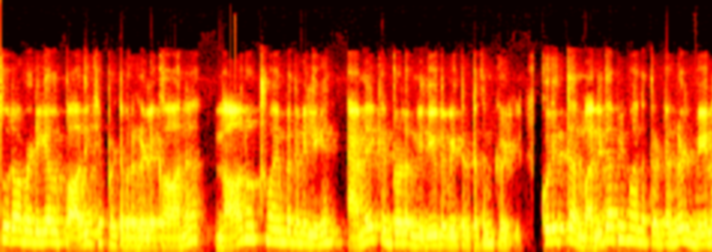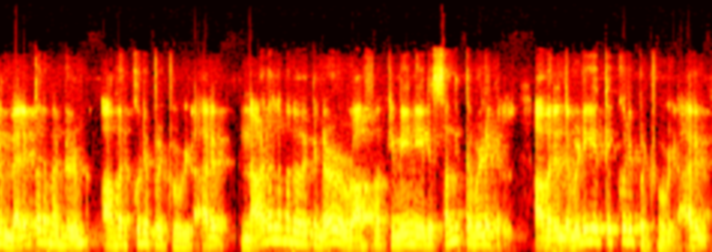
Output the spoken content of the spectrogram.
சூறாவளியால் பாதிக்கப்பட்டவர்களுக்கான நானூற்று ஐம்பது மில்லியன் அமெரிக்கன் டாலர் நிதியுதவி திட்டத்தின் கீழ் குறித்த மனிதாபிமான திட்டங்கள் மேலும் வலுப்பெறும் என்றும் அவர் குறிப்பிட்டுள்ளார். நாடாளுமன்ற உறுப்பினர் ராஃபா ஹக்கிமே நேற்று சந்தித்த வேளையில் அவர் இந்த விடயத்தை குறிப்பிட்டுள்ளார்.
